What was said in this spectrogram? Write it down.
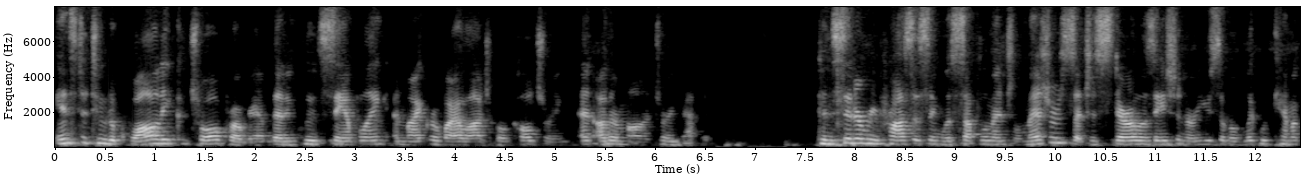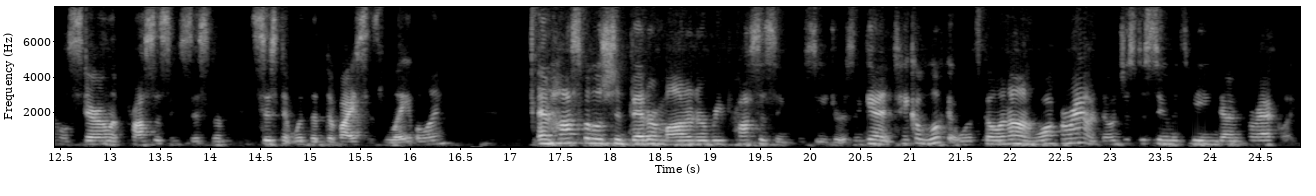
Institute a quality control program that includes sampling and microbiological culturing and other monitoring methods. Consider reprocessing with supplemental measures such as sterilization or use of a liquid chemical sterilant processing system consistent with the device's labeling. And hospitals should better monitor reprocessing procedures. Again, take a look at what's going on, walk around, don't just assume it's being done correctly.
